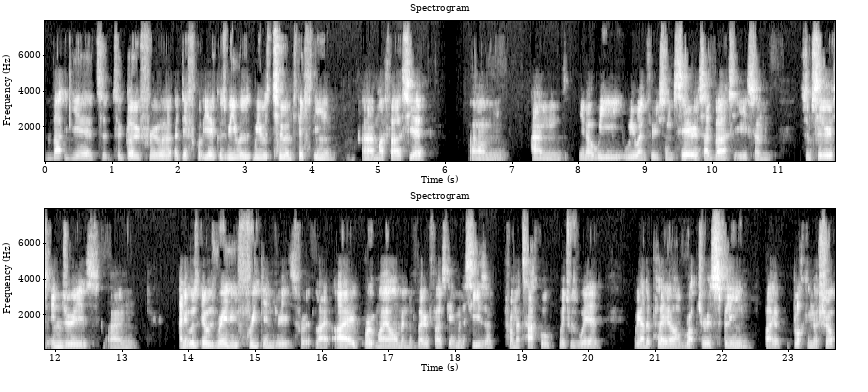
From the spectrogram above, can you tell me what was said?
that year to, to go through a, a difficult year because we was we was two and 15 uh, my first year um, and you know, we we went through some serious adversity, some some serious injuries, um, and it was it was really freak injuries for it. Like I broke my arm in the very first game of the season from a tackle, which was weird. We had a player rupture his spleen by blocking a shot,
